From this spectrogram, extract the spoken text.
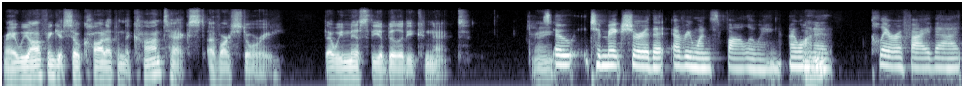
right? We often get so caught up in the context of our story that we miss the ability to connect right? So to make sure that everyone's following i want to mm-hmm. clarify that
